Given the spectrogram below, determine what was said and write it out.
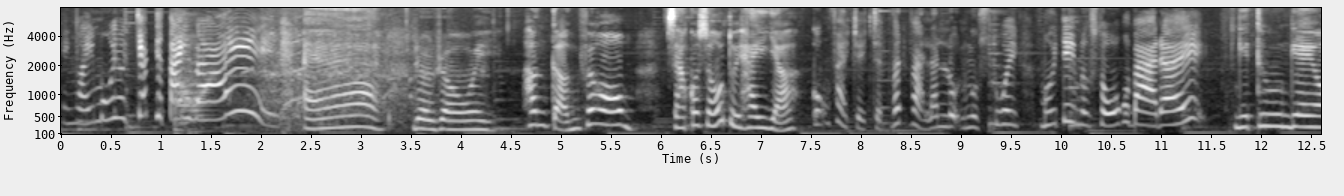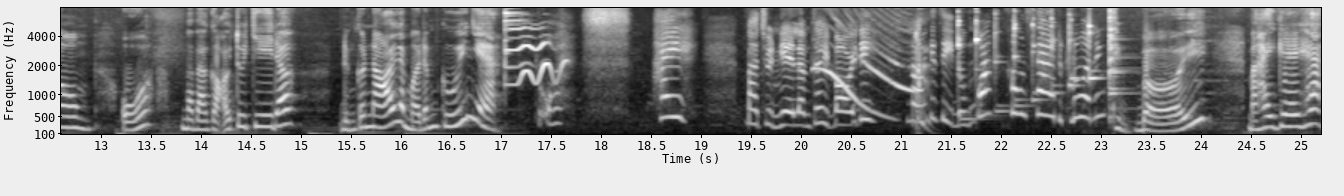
hay ngoáy mũi hơi chắc cái tay vái À, rồi rồi, Hân cận phải không? Sao có số tôi hay vậy? Cũng phải trời chật vất vả lăn lộn ngược xuôi Mới tìm được số của bà đấy Nghe thương ghê không? Ủa, mà bà gọi tôi chi đó? Đừng có nói là mời đám cưới nha. Ôi, hay Bà chuyển nghề làm thầy bói đi. Nói cái gì đúng quá Không sai được luôn ấy. Thì bởi Mà hay ghê ha.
